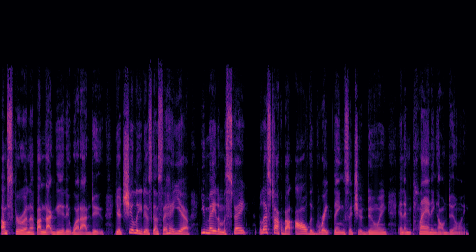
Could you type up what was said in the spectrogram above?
I'm screwing up. I'm not good at what I do. Your cheerleader is going to say, hey, yeah, you made a mistake, but let's talk about all the great things that you're doing and am planning on doing.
